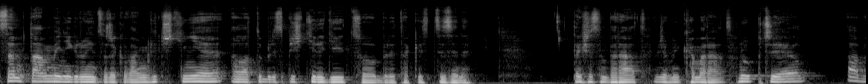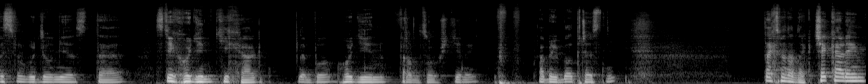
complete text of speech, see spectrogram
Jsem tam mi někdo něco řekl v angličtině, ale to byli spíš ti lidi, co byli taky z ciziny. Takže jsem rád, že můj kamarád mnou přijel a vysvobodil mě z té z těch hodin ticha, nebo hodin francouzštiny, abych byl přesný. Tak jsme tam tak čekali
